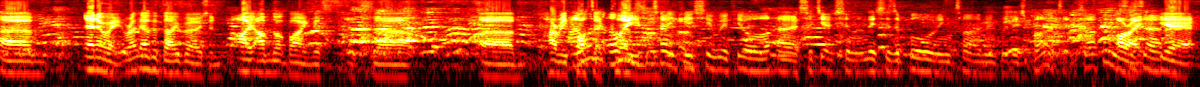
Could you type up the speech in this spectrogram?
Um, anyway, right, the other diversion. I, I'm not buying this, this uh, um, Harry I Potter want, I want claim. to of- take of- issue with your uh, suggestion that this is a boring time in British politics. I think this all right, is a yeah.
